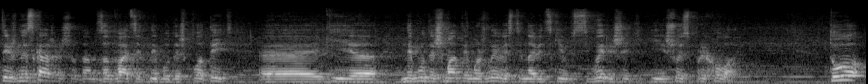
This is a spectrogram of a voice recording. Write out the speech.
ти ж не скажеш, що там за 20 не будеш платити е, і не будеш мати можливості навіть з кимось вирішити і щось приховати. То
